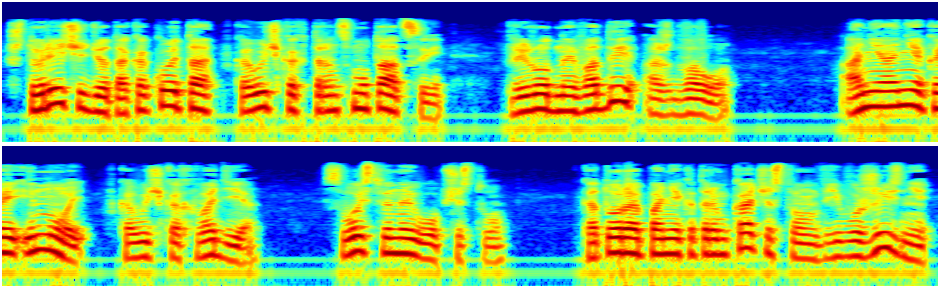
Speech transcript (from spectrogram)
что речь идет о какой-то, в кавычках, трансмутации природной воды H2O, а не о некой иной, в кавычках, воде, свойственной обществу, которая по некоторым качествам в его жизни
